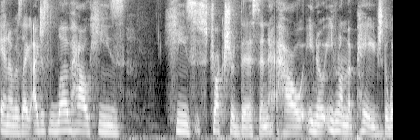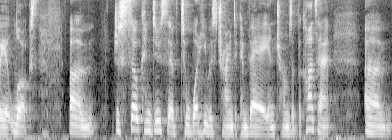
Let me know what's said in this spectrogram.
and i was like i just love how he's he's structured this and how you know even on the page the way it looks um, just so conducive to what he was trying to convey in terms of the content um,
